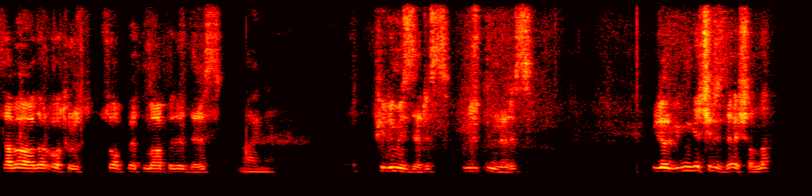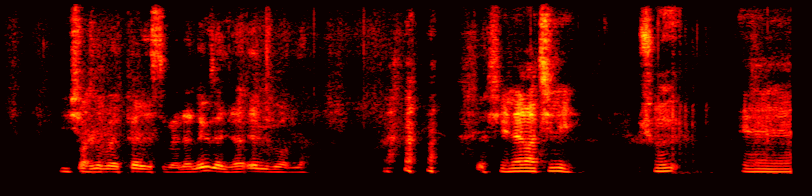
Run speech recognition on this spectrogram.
Sabaha kadar otururuz, sohbet, muhabbet ederiz. aynen. Film izleriz, müzik dinleriz. Güzel bir gün geçiririz ya inşallah. İnşallah. Başında böyle perdesi böyle. Ne güzel ya. Ev gibi valla. Şeyler açılıyor. Şu eee,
